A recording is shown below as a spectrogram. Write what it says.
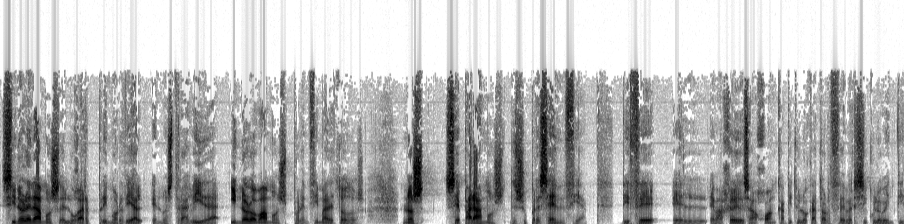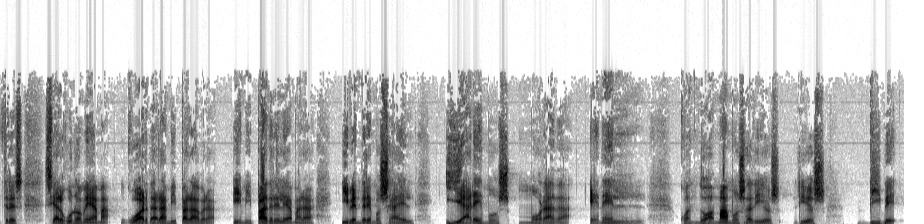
Si no le damos el lugar primordial en nuestra vida y no lo amamos por encima de todos, nos separamos de su presencia. Dice el Evangelio de San Juan capítulo 14 versículo 23, Si alguno me ama, guardará mi palabra, y mi Padre le amará, y vendremos a él, y haremos morada en él. Cuando amamos a Dios, Dios vive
